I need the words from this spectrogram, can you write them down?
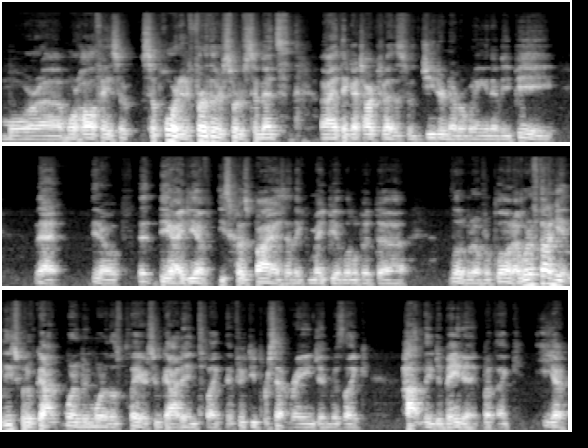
more uh, more Hall of Fame su- support, and further sort of cements. I think I talked about this with Jeter never winning an MVP. That you know that the idea of East Coast bias, I think, might be a little bit uh, little bit overblown. I would have thought he at least would have got would have been one of those players who got into like the fifty percent range and was like hotly debated, but like he got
